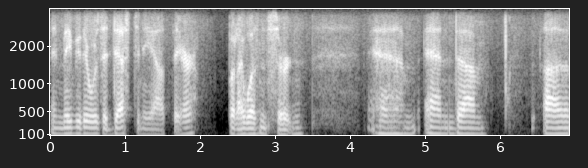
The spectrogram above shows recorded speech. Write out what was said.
and maybe there was a destiny out there, but I wasn't certain. Um, and um, uh,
